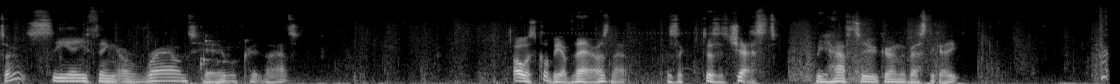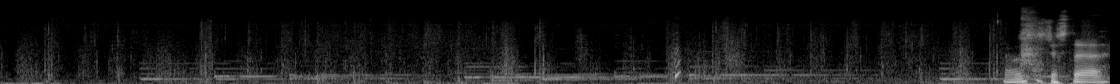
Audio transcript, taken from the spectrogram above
don't see anything around here. We'll click that. Oh, it's got to be up there, hasn't it? There's a there's a chest. We have to go and investigate. Oh, this is just a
